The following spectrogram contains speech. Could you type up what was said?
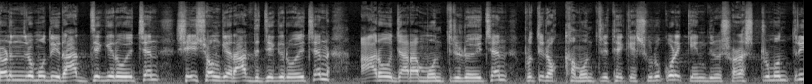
নরেন্দ্র মোদী রাত জেগে রয়েছেন, সেই সঙ্গে রাত জেগে রয়েছেন আরও যারা মন্ত্রী রয়েছেন, প্রতিরক্ষা মন্ত্রী থেকে শুরু করে কেন্দ্রীয় স্বরাষ্ট্রমন্ত্রী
